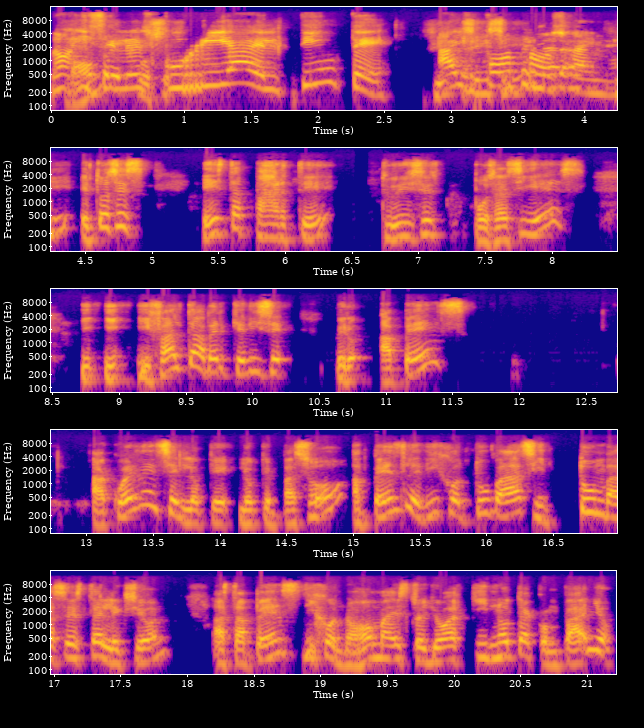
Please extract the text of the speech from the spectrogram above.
No, y se le pues, escurría el tinte. Hay fotos, Jaime. Entonces, esta parte, tú dices, pues así es. Y, falta a ver qué dice, pero a Pence, acuérdense lo que, lo que pasó, a Pence le dijo, tú vas y tumbas esta elección. Hasta Pence dijo, no, maestro, yo aquí no te acompaño.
